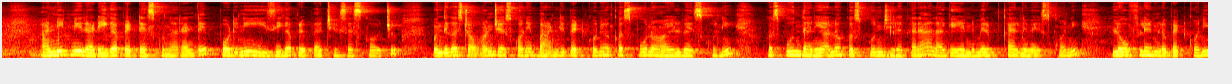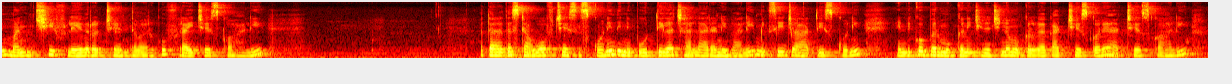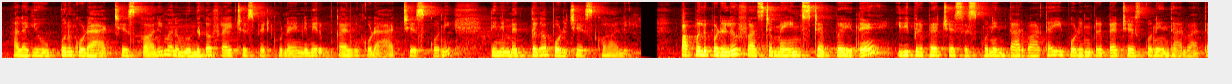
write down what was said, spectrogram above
అన్నిటినీ రెడీగా పెట్టేసుకున్నారంటే పొడిని ఈజీగా ప్రిపేర్ చేసేసుకోవచ్చు. ముందుగా స్టవ్ ఆన్ చేసుకొని బాండ్లీ పెట్టుకొని ఒక స్పూన్ ఆయిల్ వేసుకొని ఒక స్పూన్ ధనియాలు ఒక స్పూన్ జీలకర్ర అలాగే ఎండుమిరపకాయలని వేసుకొని లో ఫ్లేమ్లో పెట్టుకొని మంచి ఫ్లేవర్ వచ్చేంత వరకు ఫ్రై చేసుకోవాలి. తర్వాత స్టవ్ ఆఫ్ చేసేసుకొని దీన్ని పూర్తిగా చల్లారనివ్వాలి. మిక్సీ జార్ తీసుకొని ఎండు కొబ్బరి ముక్కని చిన్న చిన్న ముక్కలుగా కట్ చేసుకొని యాడ్ చేసుకోవాలి. అలాగే ఉప్పును కూడా యాడ్ చేసుకోవాలి. మనం ముందుగా ఫ్రై చేసి పెట్టుకున్న ఎండుమిరపకాయలని కూడా యాడ్ చేసుకొని దీన్ని మెత్తగా పొడి చేసుకోవాలి. పప్పుల పొడిలో ఫస్ట్ మెయిన్ స్టెప్ అయితే ఇది ప్రిపేర్ చేసేసుకున్న తర్వాత ఈ పొడిని ప్రిపేర్ చేసుకున్న తర్వాత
